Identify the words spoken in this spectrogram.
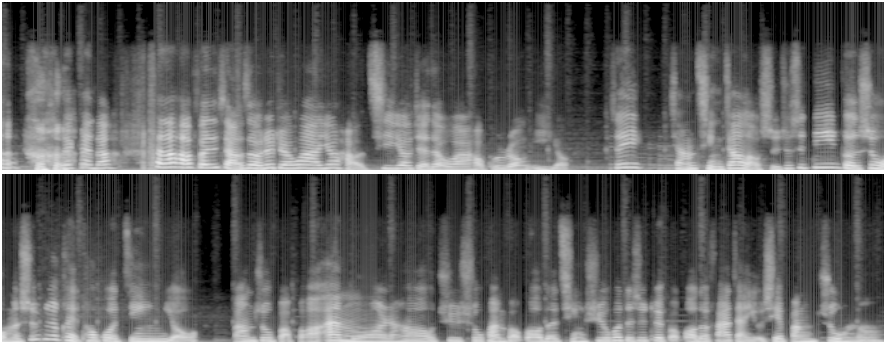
所以看到看到他分享的时候，我就觉得哇，又好气，又觉得哇，好不容易哦。所以想请教老师，就是第一个是我们是不是可以透过精油帮助宝宝按摩，然后去舒缓宝宝的情绪，或者是对宝宝的发展有些帮助呢？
